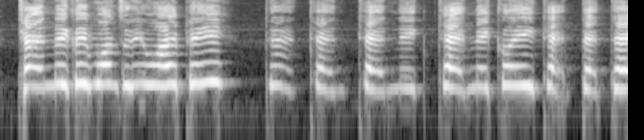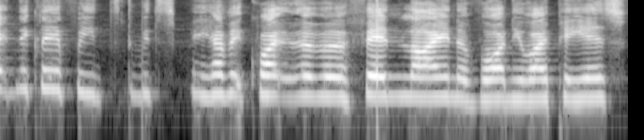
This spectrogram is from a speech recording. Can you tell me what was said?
technically one's a new IP. Te- te- technic- technically, te- te- technically, if we we- we have it quite a thin line of what new IP is,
